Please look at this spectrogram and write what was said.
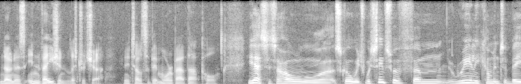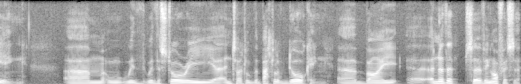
known as invasion literature. Can you tell us a bit more about that, Paul? Yes, it's a whole uh, school which, which seems to have um, really come into being um, with with the story uh, entitled "The Battle of Dorking" uh, by uh, another serving officer,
